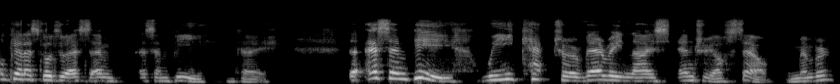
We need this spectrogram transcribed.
Okay, let's go to SM, S&P, okay. The S&P, we capture very nice entry of sell, remember?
